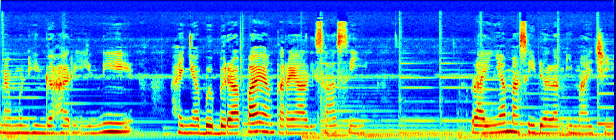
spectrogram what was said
Namun hingga hari ini hanya beberapa yang terrealisasi. Lainnya masih dalam imaji.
